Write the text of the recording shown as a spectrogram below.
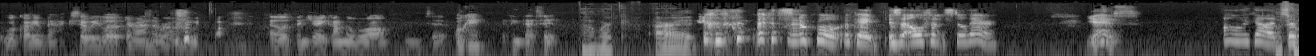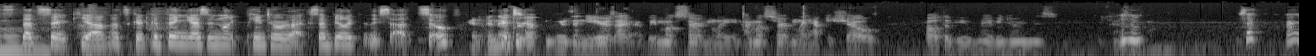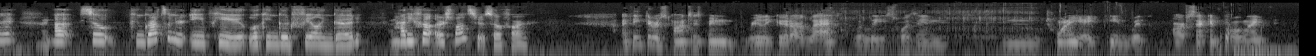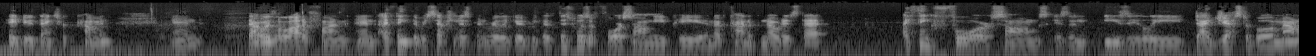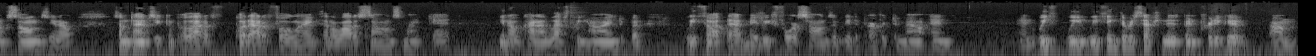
we'll call you back." So we looked around the room and we saw Elephant Jake on the wall, and we said, "Okay, I think that's it." That'll work. All right. That's so cool. Okay, is the elephant still there? Yes. Oh my god, Let's that's go. that's sick. Yeah, that's good. Good thing you guys didn't like paint over that because I'd be like really sad. So It's been there Good to for years and years. I we most certainly, I most certainly have to show both of you maybe during this. Mhm. sick. All right. Uh, so congrats on your EP, looking good, feeling good. How do you feel about the response to it so far? I think the response has been really good. Our last release was in, in 2018 with our second full length, Hey Dude, Thanks for Coming. And that was a lot of fun. And I think the reception has been really good because this was a four song EP. And I've kind of noticed that I think four songs is an easily digestible amount of songs. You know, sometimes you can pull out a, put out a full length and a lot of songs might get, you know, kind of left behind. But we thought that maybe four songs would be the perfect amount. And and we, we, we think the reception has been pretty good. Um,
